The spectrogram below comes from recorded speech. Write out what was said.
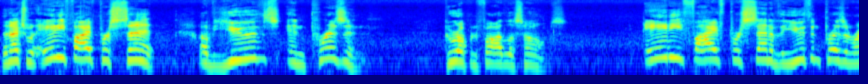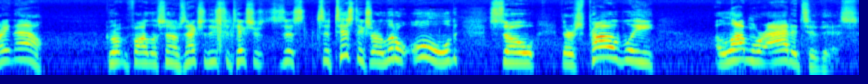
The next one 85% of youths in prison grew up in fatherless homes. 85% of the youth in prison right now grew up in fatherless homes. And actually, these statistics, statistics are a little old, so there's probably a lot more added to this.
